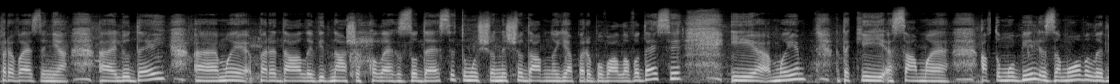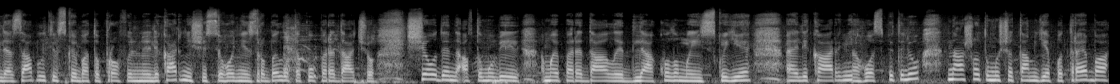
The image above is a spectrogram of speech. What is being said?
перевезення е, людей. е, Ми передали від наших колег з Одеси, тому що нещодавно я перебувала в Одесі, і ми такий саме автомобіль замовили для Заблутівської багатопрофільної лікарні, що сьогодні зробили таку передачу. Ще один автомобіль ми передали для Коломийської лікарні госпіталю нашого, тому що там є потреба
